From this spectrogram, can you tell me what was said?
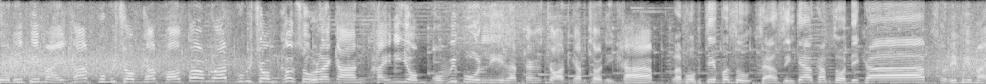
สวัสดีปีใหม่ครับคุณผู้ชมครับ ขอต้อนรับคุณผู้ชมเข้าสู่รายการไทยนิยม ผมวิบูลย์ลีและตังจรครับ สวัสดีครับ และผมจิ๊บประสุแสงสิงแก้วครับ สวัสดีครับ สวัสดีปีใหม่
